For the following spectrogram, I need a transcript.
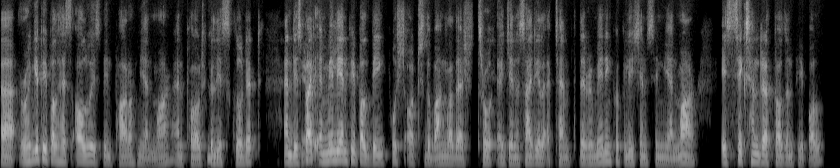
uh, Rohingya people has always been part of Myanmar and politically mm-hmm. excluded. And despite yeah. a million people being pushed out to the Bangladesh through a genocidal attempt, the remaining populations in Myanmar is 600,000 people,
